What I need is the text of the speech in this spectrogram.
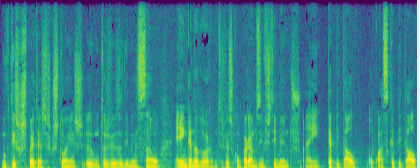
No que diz respeito a estas questões, uh, muitas vezes a dimensão é enganadora. Muitas vezes comparamos investimentos em capital, ou quase capital,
